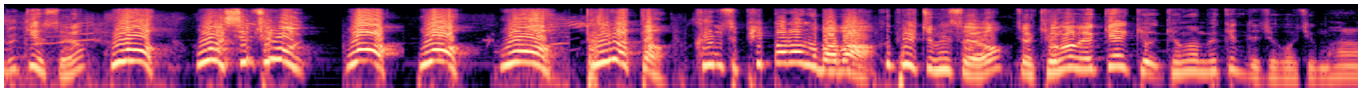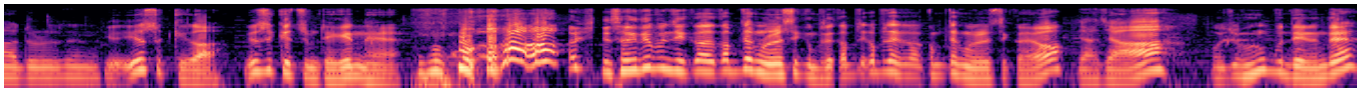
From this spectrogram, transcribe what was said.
몇 개였어요? 우와! 우와 17호 와! 와! 와! 돌았다! 그러면서 피 빨한 거 봐봐. 흡혈 좀 했어요. 자, 경화 몇 개? 겨, 경화 몇 개인데, 저거 지금 하나, 둘, 셋, 여섯 개가. 여섯 개쯤 되겠네. 상대분 지금 깜짝 놀랐을 겁니다. 깜짝, 깜짝, 깜짝 놀랐을까요? 자, 자. 어, 좀 흥분되는데?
